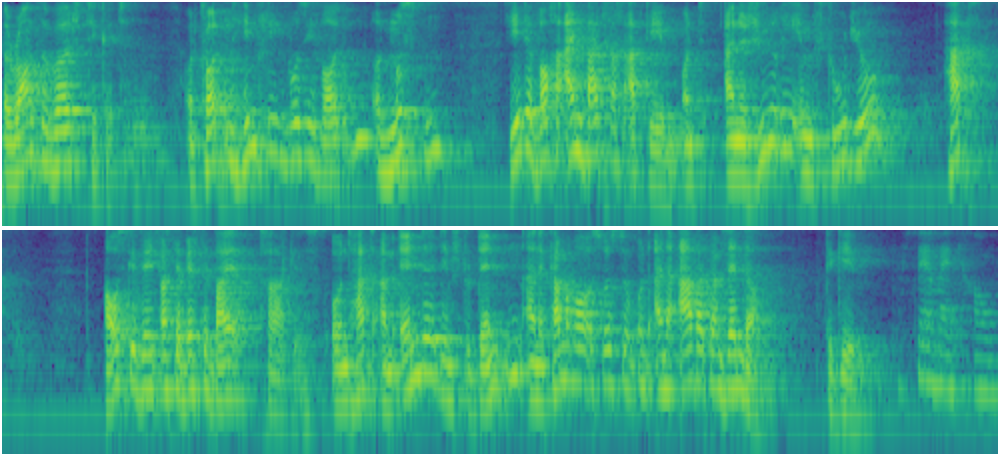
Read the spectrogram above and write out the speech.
Around the World Ticket und konnten hinfliegen, wo sie wollten und mussten jede Woche einen Beitrag abgeben. Und eine Jury im Studio hat ausgewählt, was der beste Beitrag ist und hat am Ende dem Studenten eine Kameraausrüstung und eine Arbeit beim Sender gegeben. Das wäre mein Traum.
